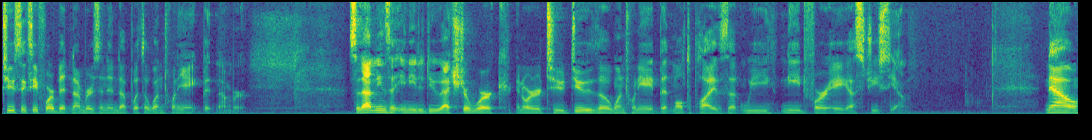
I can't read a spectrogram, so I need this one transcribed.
two 64-bit numbers and end up with a 128-bit number. So that means that you need to do extra work in order to do the 128-bit multiplies that we need for AES-GCM. Now,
